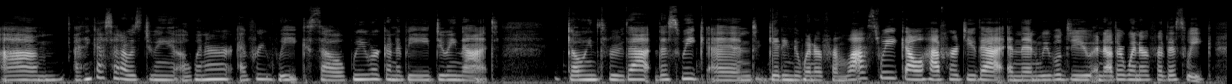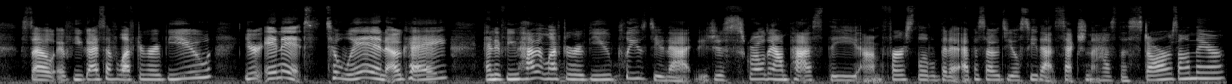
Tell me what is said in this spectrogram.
um, I think I said I was doing a winner every week. So we were going to be doing that going through that this week and getting the winner from last week. I will have her do that and then we will do another winner for this week. So if you guys have left a review, you're in it to win, okay? And if you haven't left a review, please do that. You just scroll down past the um, first little bit of episodes, you'll see that section that has the stars on there.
